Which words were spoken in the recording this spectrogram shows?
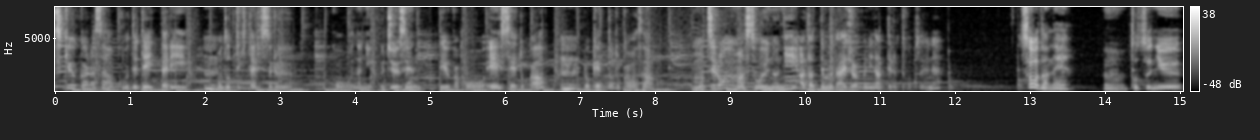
地球からさこう出て行ったりうん戻ってきたりするこう何？宇宙船っていうかこう衛星とかうん、ロケットとかはさもちろんまあそういうのに当たっても大丈夫になってるってことだよね。そうだね。うん。突入、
